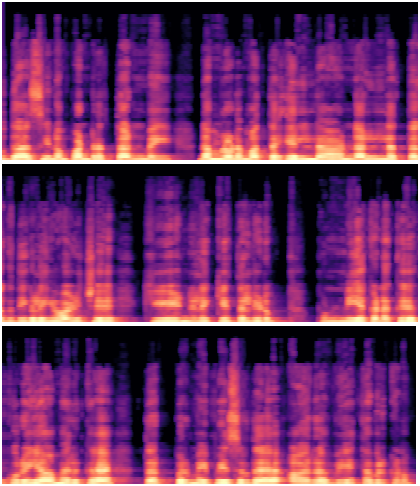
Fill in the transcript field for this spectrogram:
உதாசீனம் பண்ணுற தன்மை நம்மளோட மற்ற எல்லா நல்ல தகுதிகளையும் அழித்து கீழ்நிலைக்கே தள்ளிடும். புண்ணிய கணக்கு குறையாமல் இருக்க தற்பெருமை பேசுகிறத அறவே தவிர்க்கணும்.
